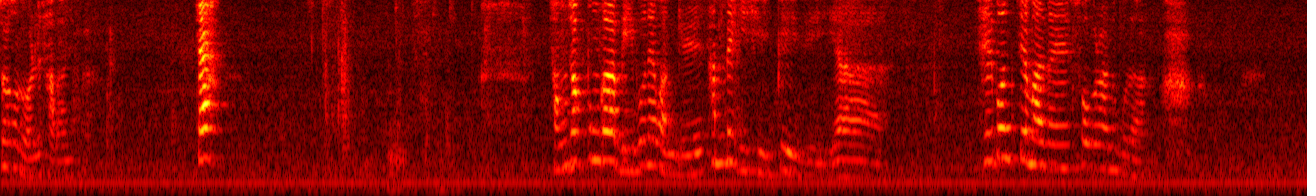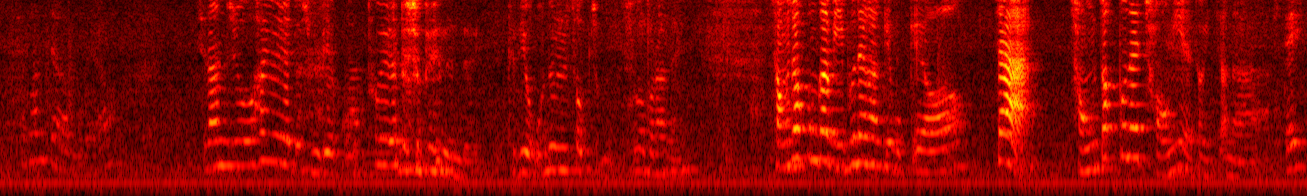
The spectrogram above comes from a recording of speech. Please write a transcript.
수학은 원래 잘하니까. 자, 정적분과 미분의 관계 322페이지. 야, 세 번째 만에 수업을 하는구나. 세 번째가 뭐예요? 지난주 화요일에도 준비했고 토요일에도 준비했는데 드디어 오늘 수업 좀 수업을 하네. 정적분과 미분의 관계 볼게요. 자, 정적분의 정의에서 있잖아. A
